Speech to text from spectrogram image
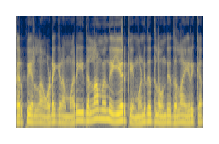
கற்பியெல்லாம் உடைக்கிற மாதிரி இதெல்லாம் வந்து இயற்கை மனிதத்தில் வந்து இதெல்லாம் இருக்க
